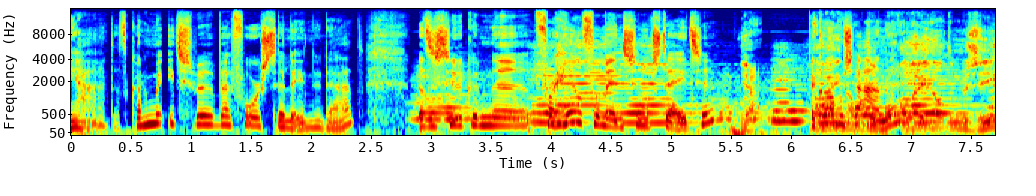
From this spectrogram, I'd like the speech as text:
Ja, dat kan ik me iets eh, bij voorstellen, inderdaad. Dat is natuurlijk een, eh, voor heel veel mensen nog steeds, hè? Ja, Daar komen ze de- aan, hè? Alleen al de muziek.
